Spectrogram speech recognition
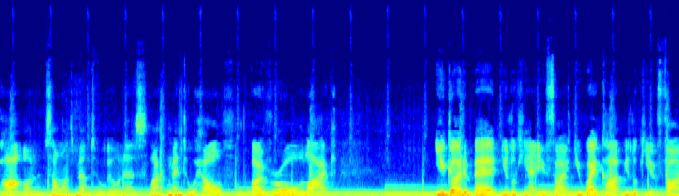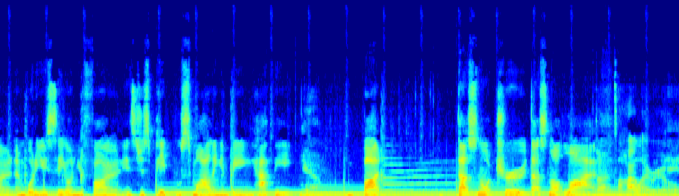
part on someone's mental illness, like Mhm. mental health overall. Like, you go to bed, you're looking at your phone. You wake up, you look at your phone, and what do you see on your phone is just people smiling and being happy. yeah But that's not true. That's not life. no it's a highlight reel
